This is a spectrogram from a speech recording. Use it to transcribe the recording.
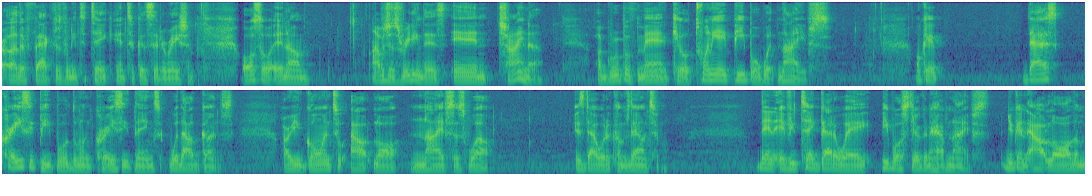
are other factors we need to take into consideration. Also, in um, I was just reading this in China, a group of men killed 28 people with knives. Okay, that's crazy people doing crazy things without guns. Are you going to outlaw knives as well? Is that what it comes down to? Then, if you take that away, people are still going to have knives. You can outlaw them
